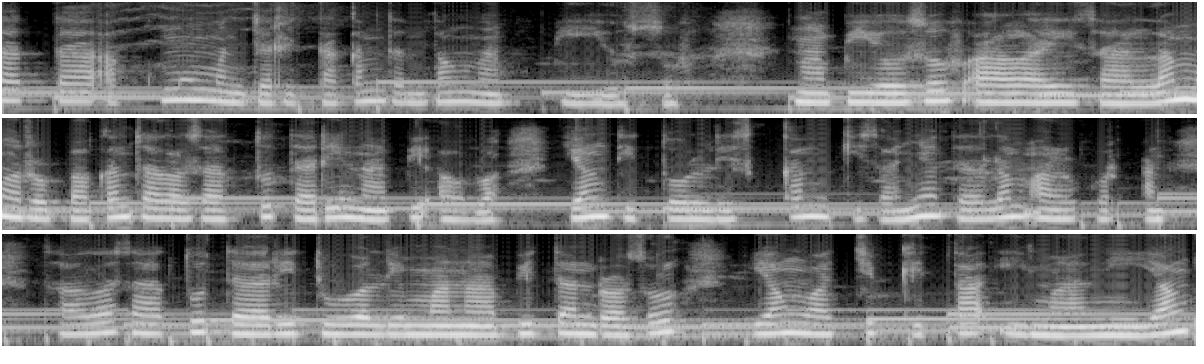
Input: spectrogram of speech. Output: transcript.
Tata, aku mau menceritakan tentang Nabi Yusuf. Nabi Yusuf alaihissalam merupakan salah satu dari Nabi Allah yang dituliskan kisahnya dalam Al-Quran. Salah satu dari 25 Nabi dan Rasul yang wajib kita imani yang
